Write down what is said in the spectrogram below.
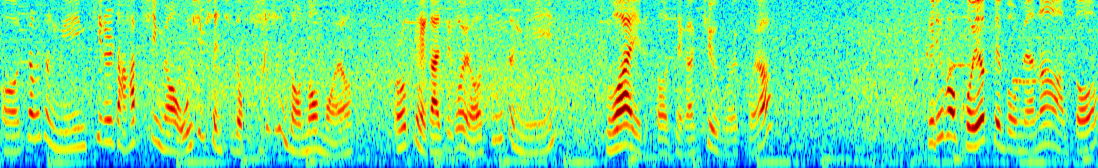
어, 청승민 키를 다 합치면 50cm도 훨씬 더 넘어요. 이렇게 해가지고요 청승민 두 아이를 또 제가 키우고 있고요. 그리고 그 옆에 보면은 또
